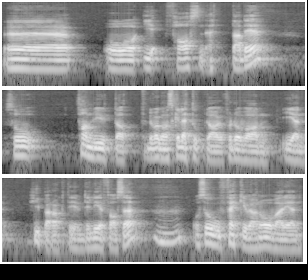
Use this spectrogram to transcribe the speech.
Eh, og i fasen etter det så fant vi ut at det var ganske lett å oppdage, for da var han i en hyperaktiv delirfase. Og så fikk vi han over i en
